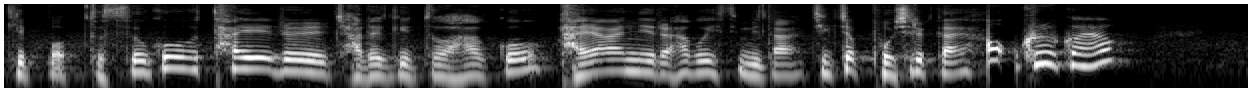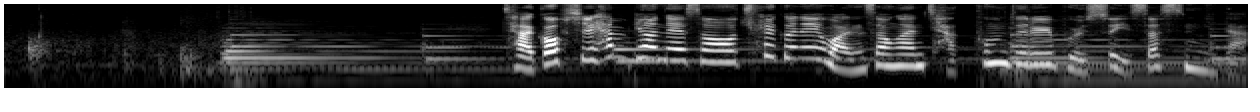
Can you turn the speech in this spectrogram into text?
기법도 쓰고 타일을 자르기도 하고 다양한 일을 하고 있습니다. 직접 보실까요? 어, 그럴까요? 작업실 한편에서 최근에 완성한 작품들을 볼 수 있었습니다.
